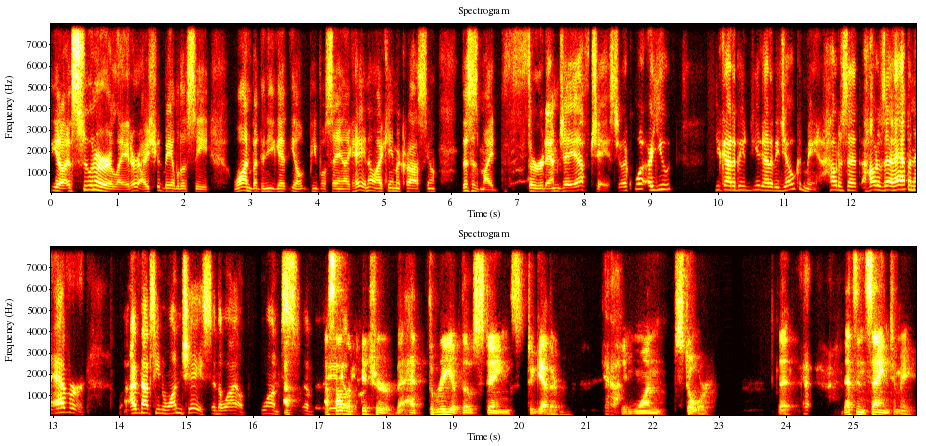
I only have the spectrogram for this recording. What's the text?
you know, sooner or later. I should be able to see one, but then you get, you know, people saying like, "Hey, no, I came across, you know, this is my third MJF chase." You're like, "What are you? You got to be, you got to be joking me. How does that, how does that happen ever?" I've not seen one chase in the wild once. I, I saw the picture that had three of those stings together mm-hmm. yeah. in one store. That that's insane to me.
